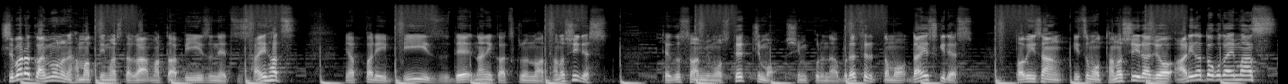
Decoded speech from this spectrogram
しばらく編み物にはまっていましたが、またビーズ熱再発。やっぱりビーズで何か作るのは楽しいです。手ぐす編みもステッチもシンプルなブレスレットも大好きです。トビーさん、いつも楽しいラジオありがとうございます。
